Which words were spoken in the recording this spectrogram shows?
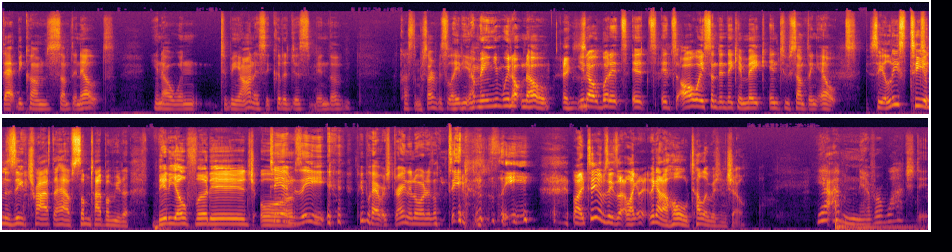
that becomes something else. You know, when to be honest, it could have just been the customer service lady. I mean, we don't know, Ex- you know, but it's it's it's always something they can make into something else. See, at least TMZ tries to have some type of either video footage or TMZ, people have restraining orders on TMZ. like TMZ's uh, like they got a whole television show. yeah, I've never watched it.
